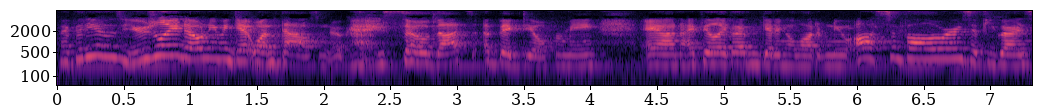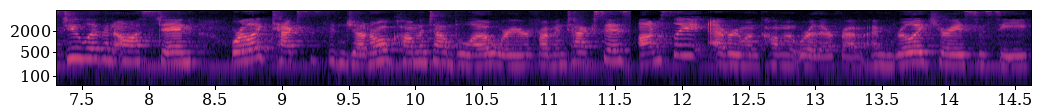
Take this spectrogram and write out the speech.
my videos usually don't even get 1,000, okay? So that's a big deal for me. And I feel like I'm getting a lot of new Austin followers. If you guys do live in Austin or like Texas in general, comment down below where you're from in Texas. Honestly, everyone comment where they're from. I'm really curious to see.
